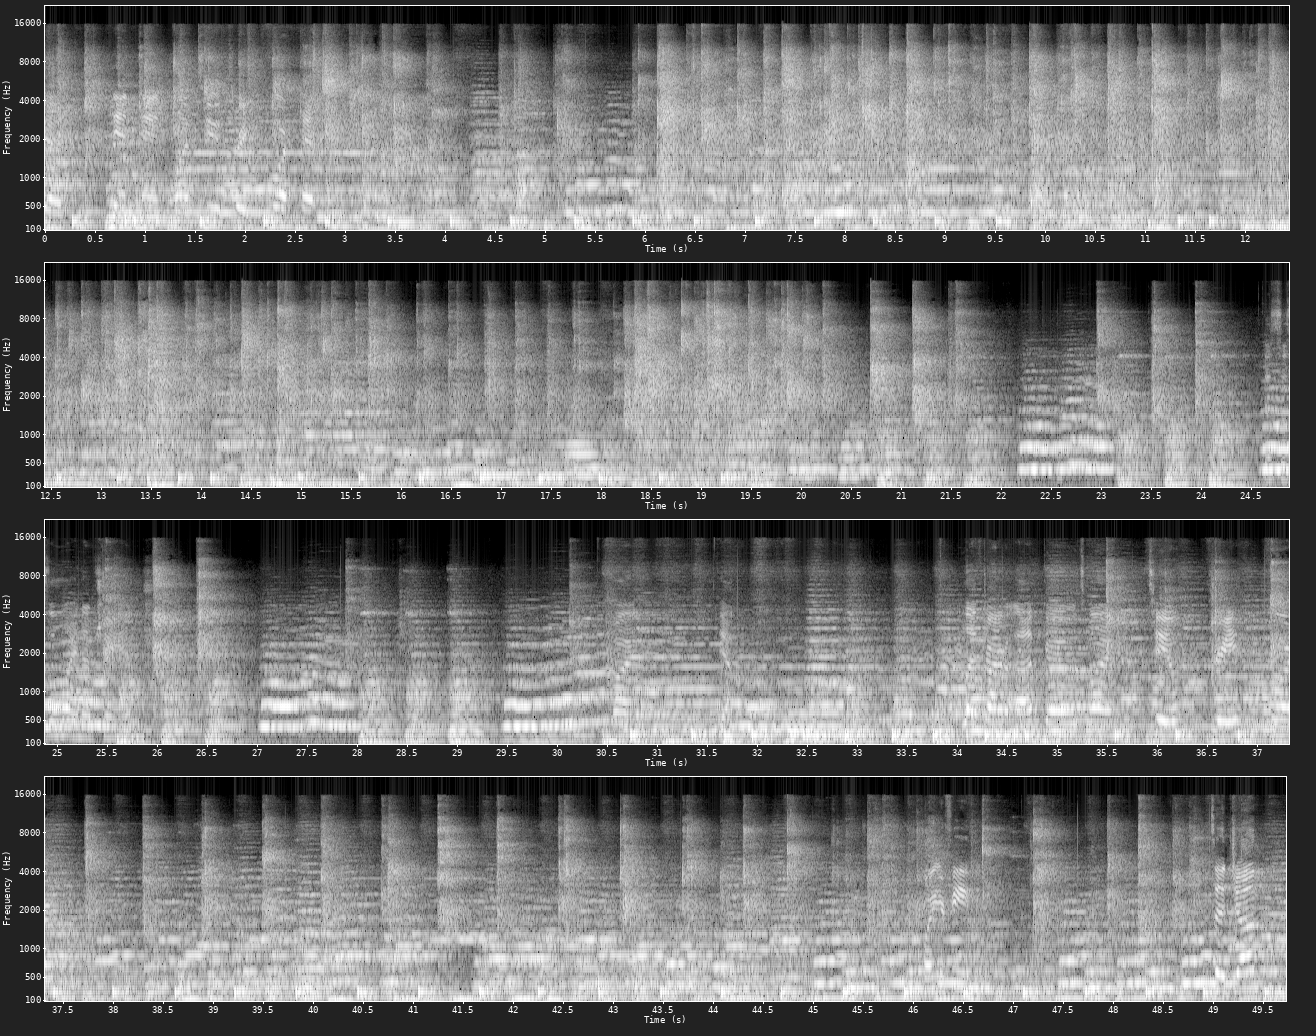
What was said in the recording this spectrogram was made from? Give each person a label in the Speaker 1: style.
Speaker 1: good. Then, and one, your feet. It's a jump.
